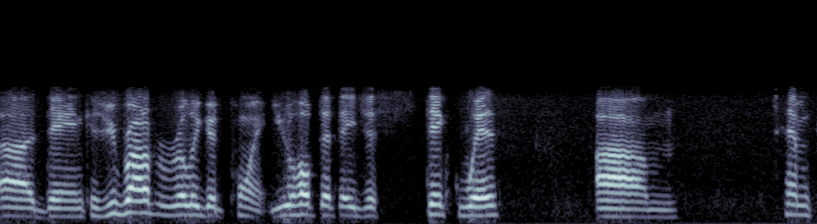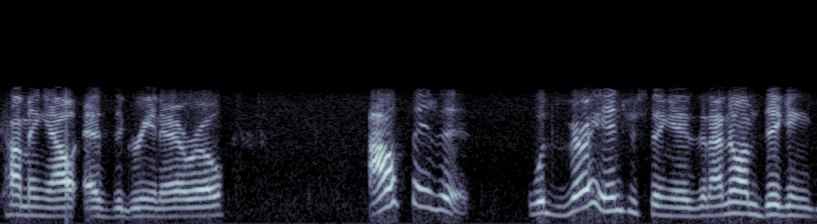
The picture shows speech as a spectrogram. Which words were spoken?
uh, Dane, because you brought up a really good point. You hope that they just stick with um, him coming out as the Green Arrow. I'll say this: what's very interesting is, and I know I'm digging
